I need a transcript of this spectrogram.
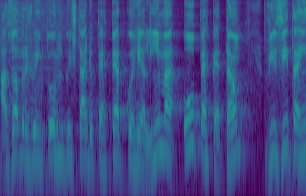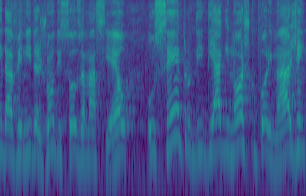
as obras do entorno do estádio Perpétuo Correia Lima, o Perpetão. Visita ainda a Avenida João de Souza Maciel, o Centro de Diagnóstico por Imagem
